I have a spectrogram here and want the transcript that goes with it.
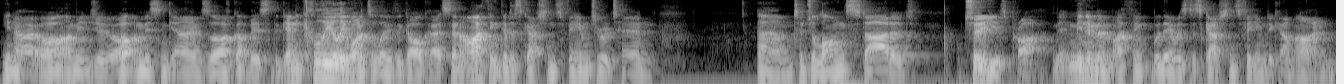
You know, oh, I'm injured, or I'm missing games, or I've got this, and he clearly wanted to leave the Gold Coast. And I think the discussions for him to return um, to Geelong started two years prior, minimum. I think where there was discussions for him to come home.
